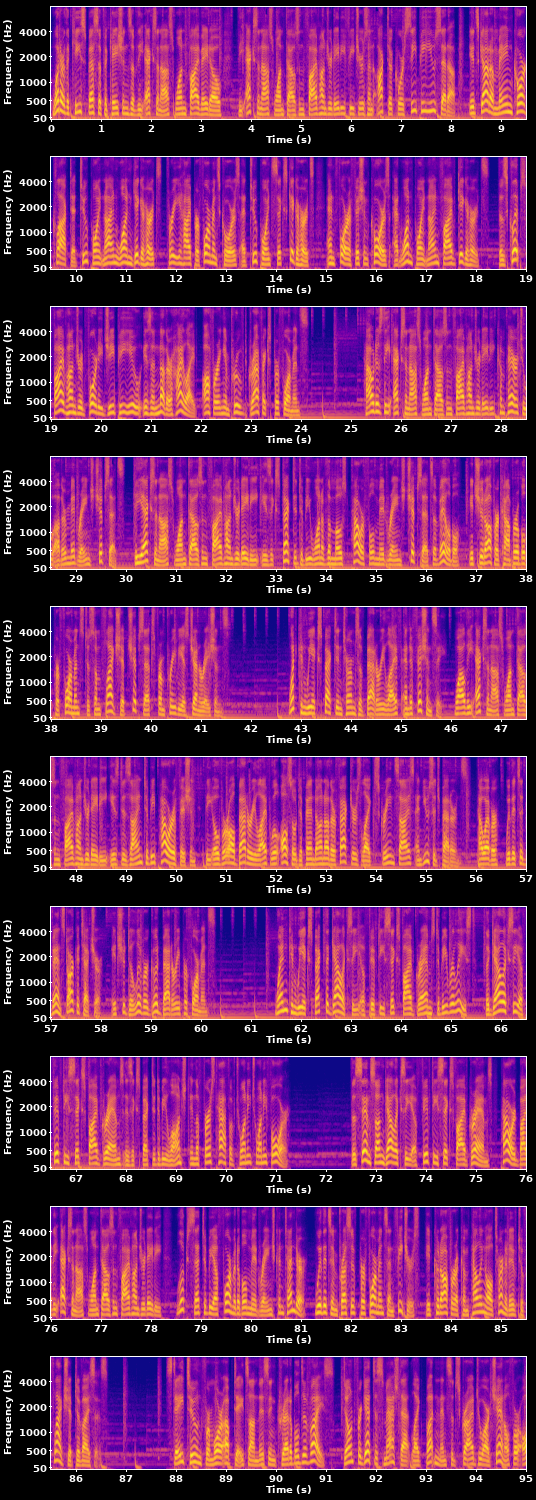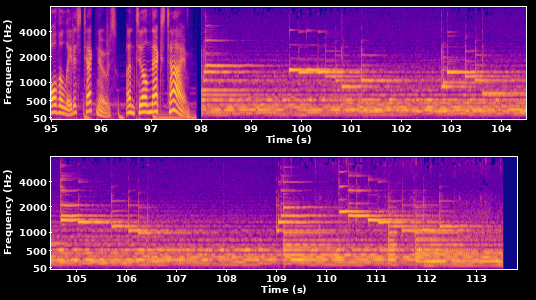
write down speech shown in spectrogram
What are the key specifications of the Exynos 1580? The Exynos 1580 features an octa-core CPU setup. It's got a main core clocked at 2.91 GHz, three high-performance cores at 2.6 GHz, and four efficient cores at 1.95 GHz. The Xclipse 540 GPU is another highlight, offering improved graphics performance. How does the Exynos 1580 compare to other mid-range chipsets? The Exynos 1580 is expected to be one of the most powerful mid-range chipsets available. It should offer comparable performance to some flagship chipsets from previous generations. What can we expect in terms of battery life and efficiency? While the Exynos 1580 is designed to be power efficient, the overall battery life will also depend on other factors like screen size and usage patterns. However, with its advanced architecture, it should deliver good battery performance. When can we expect the Galaxy A56 5 grams to be released? The Galaxy A56 5 grams is expected to be launched in the first half of 2024. The Samsung Galaxy of 56.5 grams, powered by the Exynos 1580, looks set to be a formidable mid-range contender. With its impressive performance and features, it could offer a compelling alternative to flagship devices. Stay tuned for more updates on this incredible device. Don't forget to smash that like button and subscribe to our channel for all the latest tech news. Until next time!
